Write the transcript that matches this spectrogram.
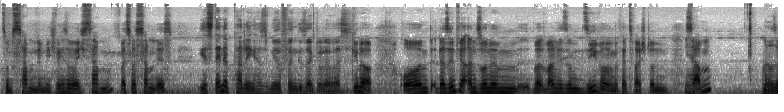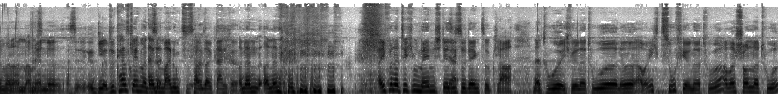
Zum Subben nämlich. Weißt du, was ich Subben? Weißt du, was Subben ist? Ihr Stand-Up-Paddling hast du mir vorhin gesagt, oder was? Genau. Und da sind wir an so einem, waren wir so einem See, wir waren ungefähr zwei Stunden Ja. Subben. Und dann sind wir dann am Ende. Also, du kannst gleich mal deine Also, Meinung zusammen sagen. danke. Und dann. Und dann ich bin natürlich ein Mensch, der Ja. sich so denkt: so klar, Natur, ich will Natur, ne? aber nicht zu viel Natur, aber schon Natur.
